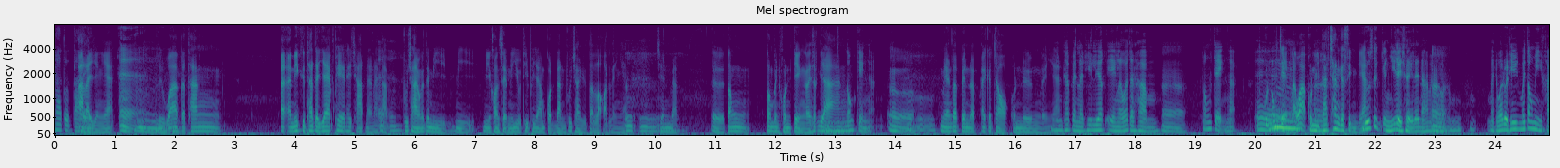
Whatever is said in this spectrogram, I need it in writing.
ฆ่าตัวตายอะไรอย่างเงี้ยอ่าหรือว่ากระทั่งอะอันนี้คือถ้าจะแยกเพศให้ชัดนะนะครับเออเออผู้ชายมันก็จะมีมีมี concept นี้อยู่ที่พยายามกดดันผู้ชายอยู่ตลอดอะไรเงี้ยอืมอืมเช่นแบบ เออต้องต้องเป็นคนเก่งอะไรสักอย่างต้องเก่งอะเออไม่งั้นก็เป็นแบบไอ้กระจอกคนนึงอะไรเงี้ยิ่ยงถ้าเป็นอะไรที่เลือกเองแล้วว่าจะทำเออต้องเจ๋งอะ คุณต้องเจ๋งแล้วอะคุณมีแพชชั่นกับสิ่งเนี้ยรู้สึกอย่างนี้เฉยๆเลยนะหมายถึงว่าเออหมายถึงว่าโดยที่ไม่ต้องมีใคร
